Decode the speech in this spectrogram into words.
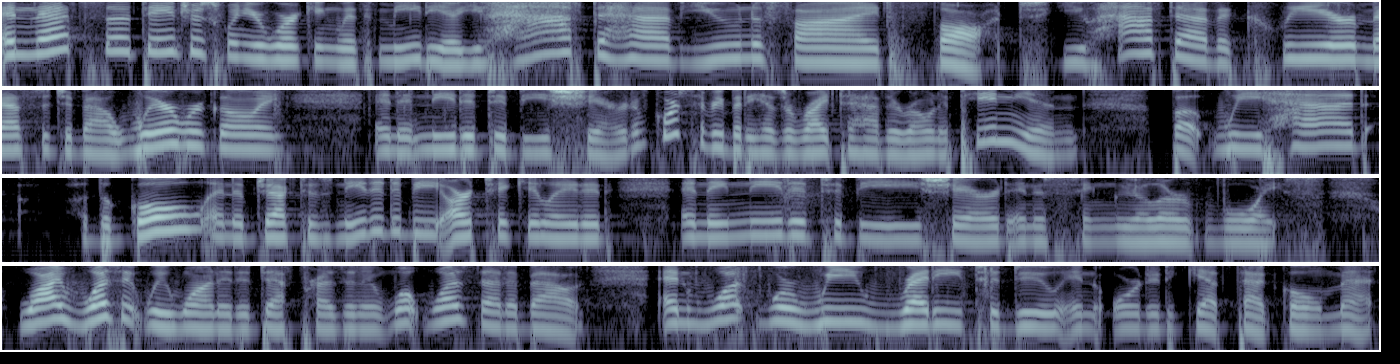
And that's uh, dangerous when you're working with media. You have to have unified thought. You have to have a clear message about where we're going, and it needed to be shared. Of course, everybody has a right to have their own opinion, but we had uh, the goal and objectives needed to be articulated, and they needed to be shared in a singular voice. Why was it we wanted a deaf president? What was that about? And what were we ready to do in order to get that goal met?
